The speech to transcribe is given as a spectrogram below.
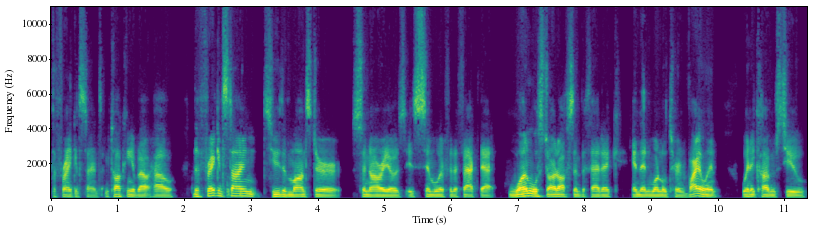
the Frankensteins. I'm talking about how the Frankenstein to the monster scenarios is similar for the fact that one will start off sympathetic and then one will turn violent when it comes to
